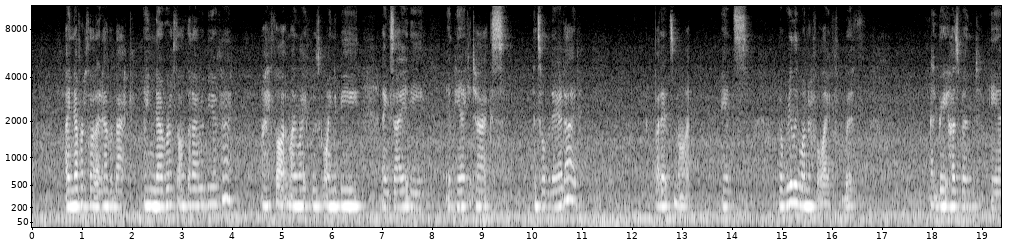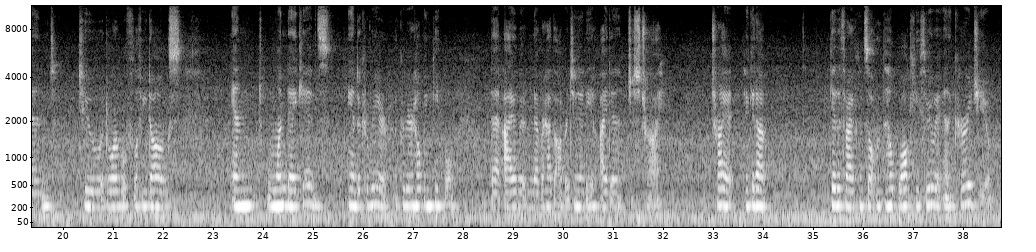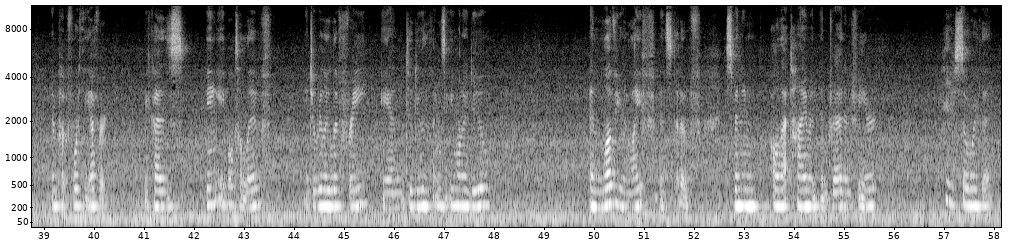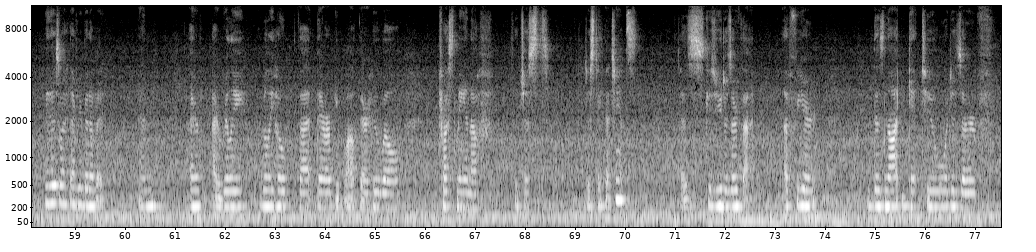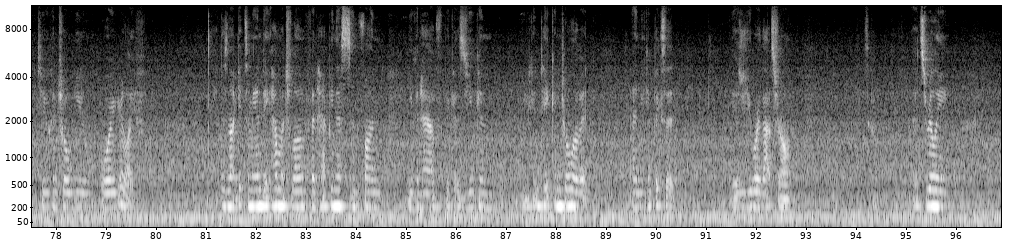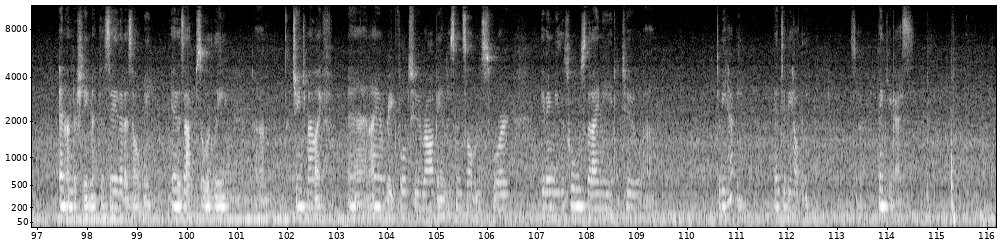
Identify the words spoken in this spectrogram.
I never thought I'd have it back. I never thought that I would be okay. I thought my life was going to be anxiety and panic attacks until the day I died. But it's not. It's a really wonderful life with a great husband and two adorable fluffy dogs and one day kids and a career, a career helping people that I would have never had the opportunity if I didn't just try. Try it, pick it up, get a Thrive consultant to help walk you through it and encourage you and put forth the effort because being able to live and to really live free and to do the things that you want to do and love your life instead of spending all that time in, in dread and fear, it is so worth it. It is worth every bit of it. And I, I really, really hope that there are people out there who will trust me enough to just, just take that chance. Because cause you deserve that. A fear does not get to or deserve to control you or your life It does not get to mandate how much love and happiness and fun you can have because you can you can take control of it and you can fix it is you are that strong so it's really an understatement to say that has helped me it has absolutely um, changed my life and I am grateful to Rob and his consultants for giving me the tools that I need to um, to be happy and to be healthy. So thank you guys.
